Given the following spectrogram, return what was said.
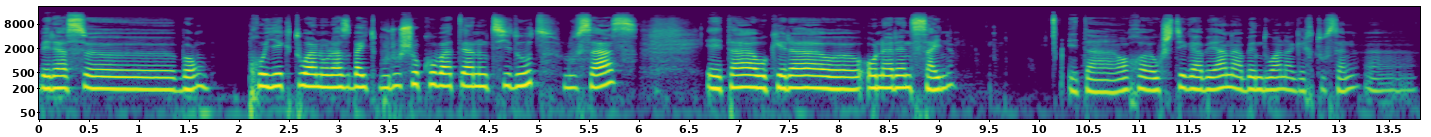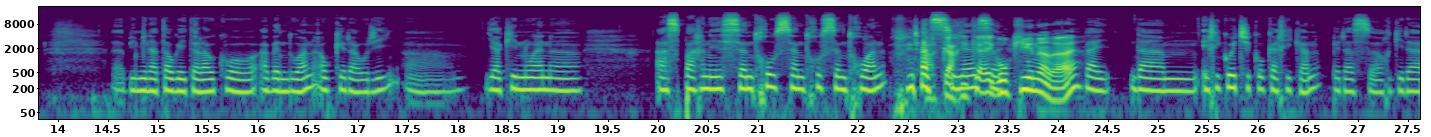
Beraz, uh, bon, proiektua nolaz bait burusoko batean utzi dut, luzaz, eta aukera uh, onaren zain. Eta hor, uh, uste gabean abenduan agertu zen, uh, 2008 lauko abenduan, aukera hori. Uh, jakin nuen uh, azparne zentro, zentro, zentroan. Ah, karrika egokiena da, eh? Bai, da um, erriko etxeko karrikan, beraz hor gira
